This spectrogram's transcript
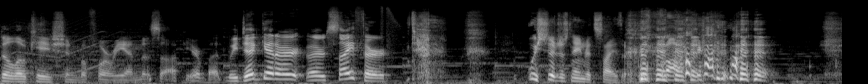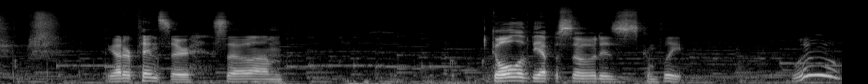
the location before we end this off here. But we did get our, our Scyther. We should have just named it Scyther. We got our Pinsir. So, um, goal of the episode is complete. Woo!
